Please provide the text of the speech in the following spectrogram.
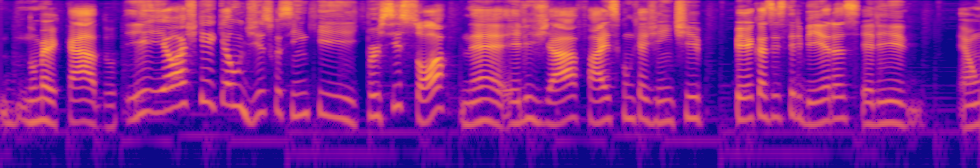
no mercado. E eu acho que, que é um disco assim que por si só, né, ele já faz com que a gente perca as estribeiras, ele é um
